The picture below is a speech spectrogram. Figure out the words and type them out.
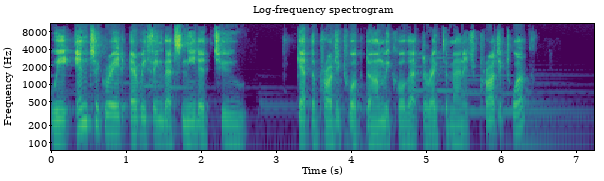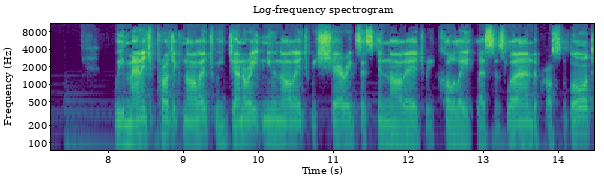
we integrate everything that's needed to get the project work done. We call that direct to manage project work. We manage project knowledge, we generate new knowledge, we share existing knowledge, we collate lessons learned across the board.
